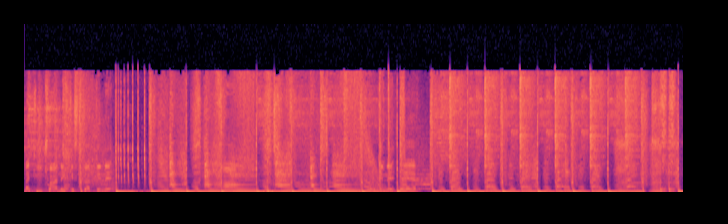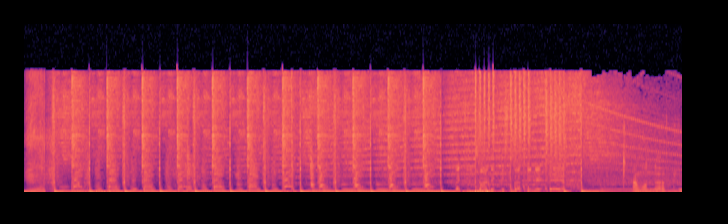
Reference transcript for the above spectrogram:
Like you trying to get stuck in it. Uh. In the air. I wonder. I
